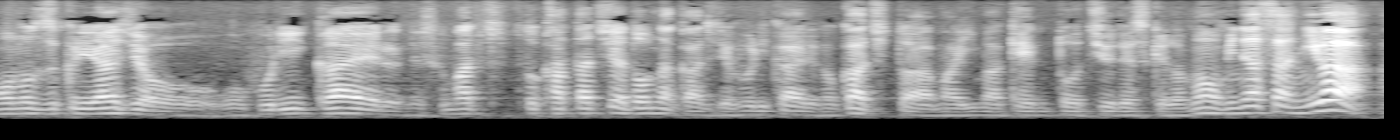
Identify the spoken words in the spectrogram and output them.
ものづくりラジオを振り返るんですけど、まあ、ちょっと形はどんな感じで振り返るのかちょっとはまあ今検討中ですけども皆さんには、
